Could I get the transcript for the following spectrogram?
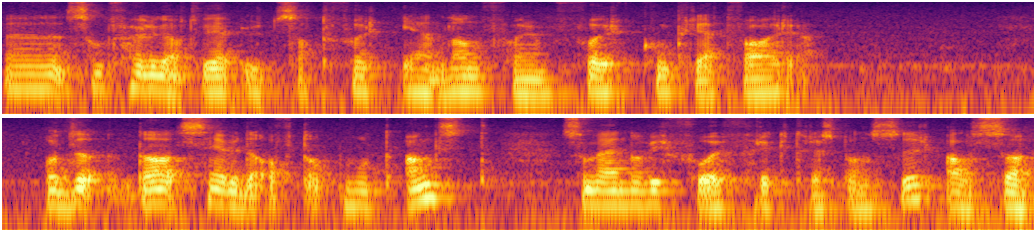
eh, som følge av at vi er utsatt for en eller annen form for konkret fare. Og da, da ser vi det ofte opp mot angst, som er når vi får fryktresponser, altså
